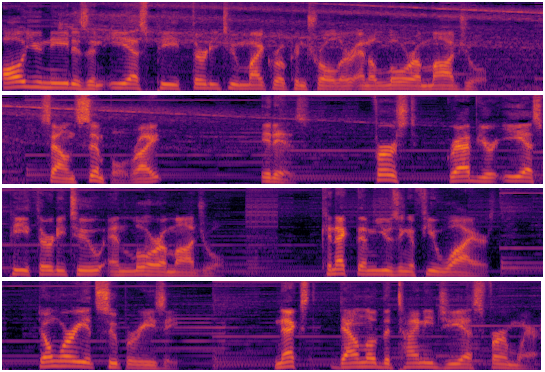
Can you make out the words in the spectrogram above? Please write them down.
All you need is an ESP32 microcontroller and a LoRa module. Sounds simple, right? It is. First, grab your ESP32 and LoRa module. Connect them using a few wires. Don't worry, it's super easy. Next, download the TinyGS firmware.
